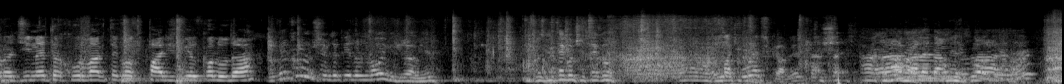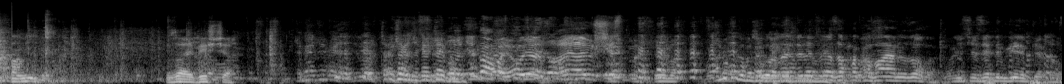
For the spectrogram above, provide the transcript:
urodzinę, to kurwa jak tego odpalisz wielkoluda. No wielką już dopiero z małymi grami, nie? Wezmę tego czy tego. Tak, ale tam jest blata. Zajebiście. Czekaj, czekaj, czekaj, czekaj. Nie dawaj, o Jezu, a ja już się Kurde, tyle co ja zapakowałem, no zobacz. Oni się z jednym griem pierdolą.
